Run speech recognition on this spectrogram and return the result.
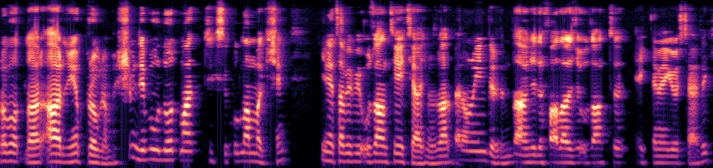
Robotlar Arduino programı. Şimdi bu dot matrix'i kullanmak için yine tabii bir uzantıya ihtiyacımız var. Ben onu indirdim. Daha önce defalarca uzantı eklemeye gösterdik.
